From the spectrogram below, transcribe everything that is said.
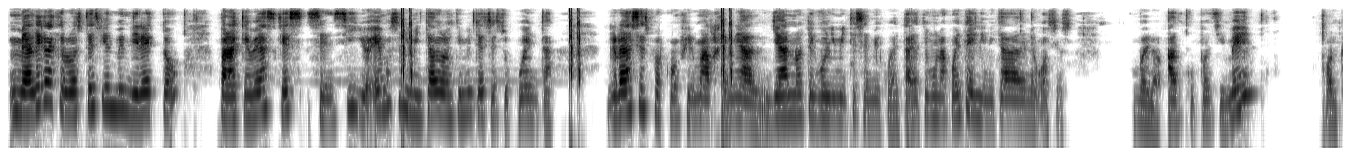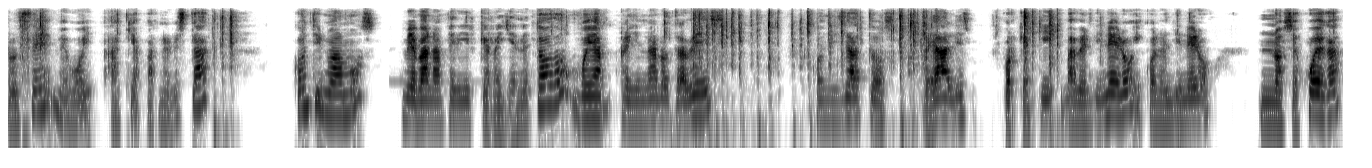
Me alegra que lo estés viendo en directo para que veas que es sencillo. Hemos eliminado los límites de su cuenta. Gracias por confirmar. Genial. Ya no tengo límites en mi cuenta. Ya tengo una cuenta ilimitada de negocios. Bueno, add coupons email. Control C. Me voy aquí a Partner Stack. Continuamos me van a pedir que rellene todo. Voy a rellenar otra vez con mis datos reales porque aquí va a haber dinero y con el dinero no se juega.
